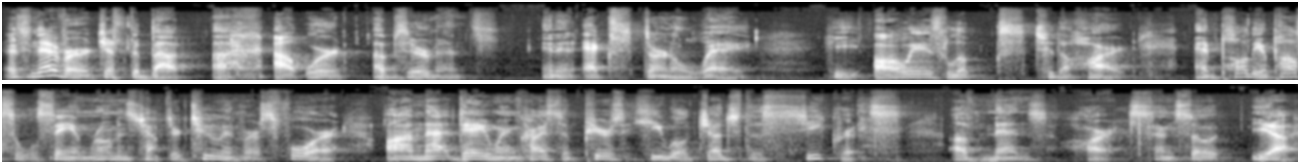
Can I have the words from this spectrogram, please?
It's never just about uh, outward observance in an external way. He always looks to the heart. And Paul the Apostle will say in Romans chapter 2 and verse 4 on that day when Christ appears, he will judge the secrets of men's hearts. And so, yeah,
